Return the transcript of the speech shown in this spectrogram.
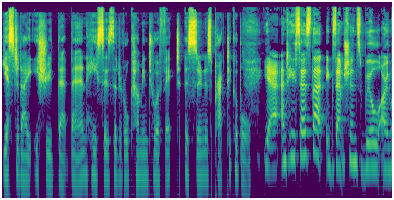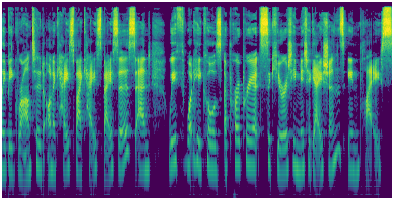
yesterday issued that ban. He says that it'll come into effect as soon as practicable. Yeah, and he says that exemptions will only be granted on a case by case basis and with what he calls appropriate security mitigations in place.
